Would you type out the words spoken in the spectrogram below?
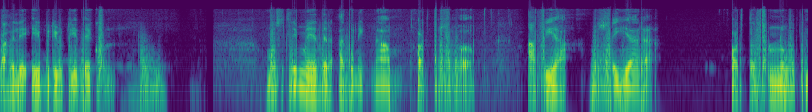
তাহলে এই ভিডিওটি দেখুন। মুসলিম মেয়েদের আধুনিক নাম, অর্থসহ, আফিয়া সৈয়ারা অর্থ শূন্যবতী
